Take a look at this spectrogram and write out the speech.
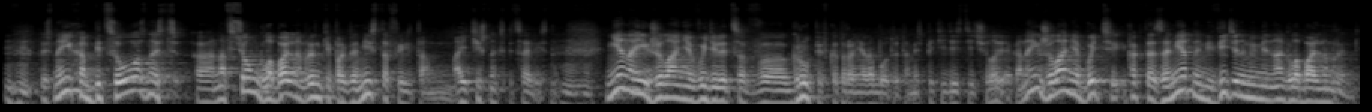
То есть на их амбициозность э, на всем глобальном рынке программистов или там айтишных специалистов. Не на их желание выделиться в группе, в которой они работают, там из 50 человек, а на их желание быть как-то заметными, виденными на глобальном рынке.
